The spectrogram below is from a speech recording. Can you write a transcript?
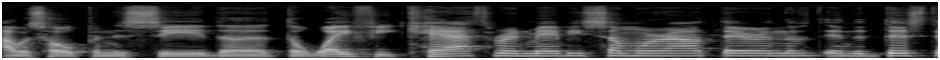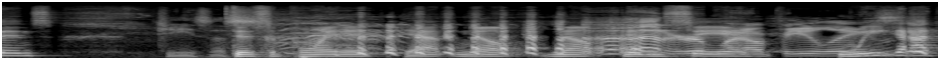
I was hoping to see the the wifey Katherine maybe somewhere out there in the in the distance. Jesus. Disappointed. yep. Nope. Nope. Didn't see it. Feelings. We got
